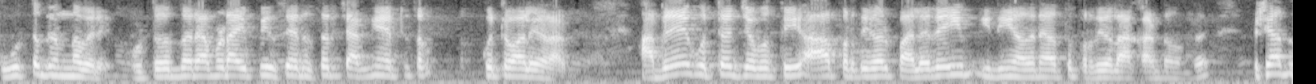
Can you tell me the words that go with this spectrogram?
കൂട്ടുനിന്നവര് കൂട്ടുനിന്നവർ നമ്മുടെ ഐ പി സി അനുസരിച്ച് അങ്ങേയറ്റത്തെ കുറ്റവാളികളാണ്. അതേ കുറ്റം ചുമത്തി ആ പ്രതികൾ പലരെയും ഇനി അതിനകത്ത് പ്രതികളാക്കേണ്ടതുണ്ട്. പക്ഷെ അത്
